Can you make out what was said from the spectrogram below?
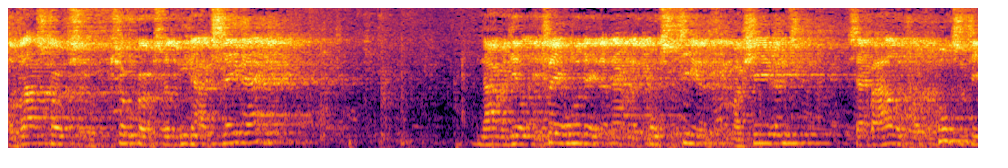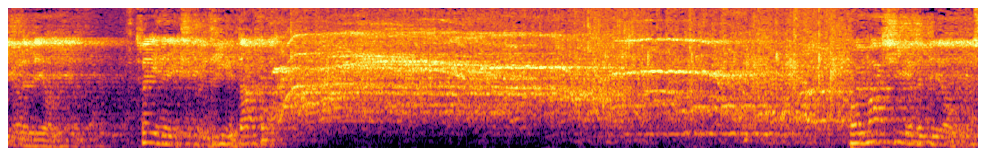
de Vlaamskorps Showkorps Wilhelmina uit Sleewijk namen deel in twee onderdelen, namelijk constaterend en marcherend. Zij behaalden voor het constaterende deel 92,83. Voor het marcherende deel 92,11.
